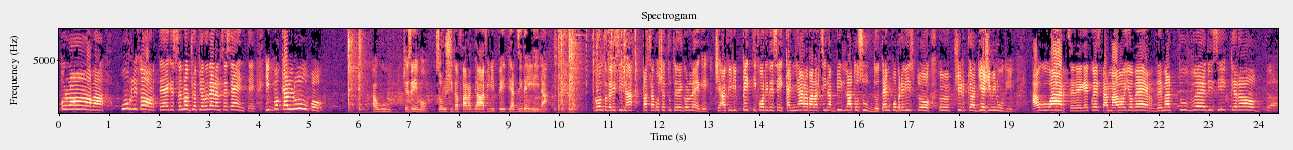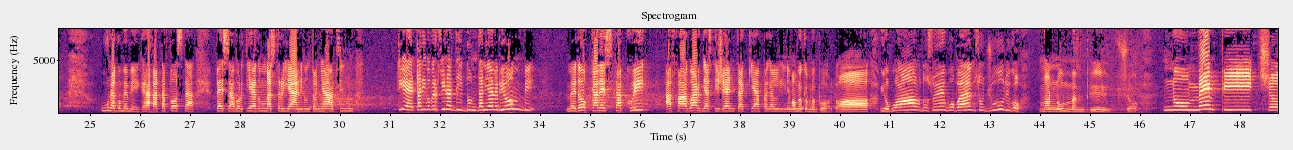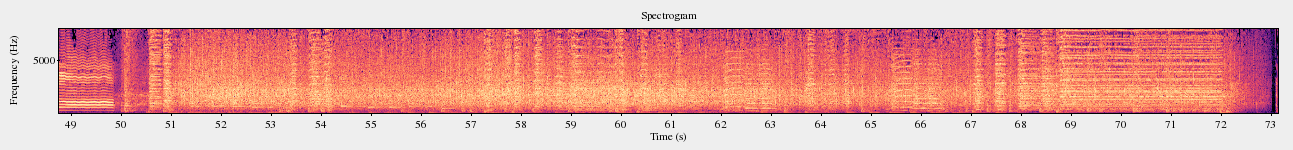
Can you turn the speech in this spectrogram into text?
Brava! Urli forte, eh, che se no giù a piano terra non si sente. In bocca al lupo! Au, ci siamo. Sono riuscita a far arrabbiare la Filippetti a Zidellina. Pronto Teresina? Passa voce a tutte le colleghe. C'è la Filippetti fuori di sé, Cagnara Palazzina B lato sud, tempo previsto eh, circa 10 minuti. Aguarsene che questa ma voglio perdere, ma tu vedi sì che roba. Una come me, che era fatta apposta per essere la portiera di un Mastroianni, di un Tognazzi, di un... Ti è, t'arrivo perfino a dire, di un Daniele Piombi. Mi tocca di sta qui a fare guardia sti cento acchiappa galline. Ma a me che mi importa? Ah, io guardo, seguo, penso, giudico, ma non mi impiccio. Non mi impiccio.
